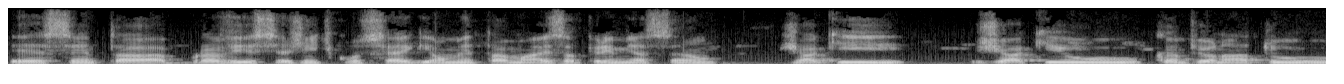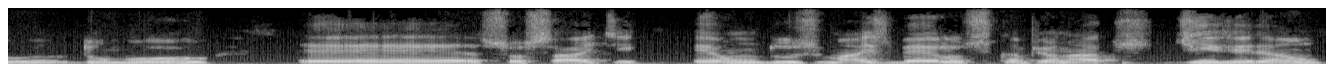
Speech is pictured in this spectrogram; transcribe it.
é, sentar para ver se a gente consegue aumentar mais a premiação já que, já que o campeonato do Morro é, Society é um dos mais belos campeonatos de verão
